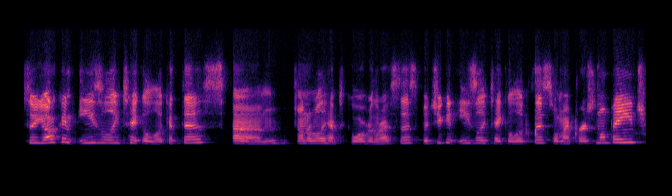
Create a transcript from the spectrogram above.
So y'all can easily take a look at this. Um, I don't really have to go over the rest of this, but you can easily take a look at this on my personal page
